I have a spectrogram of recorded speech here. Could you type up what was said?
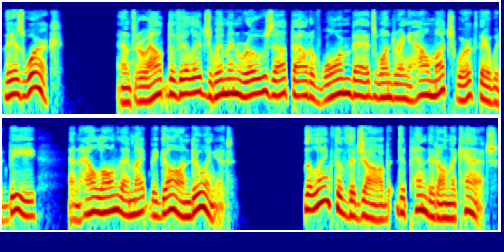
there's work. And throughout the village, women rose up out of warm beds wondering how much work there would be and how long they might be gone doing it. The length of the job depended on the catch.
